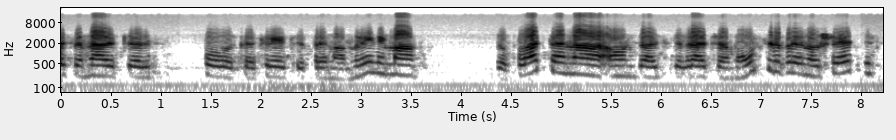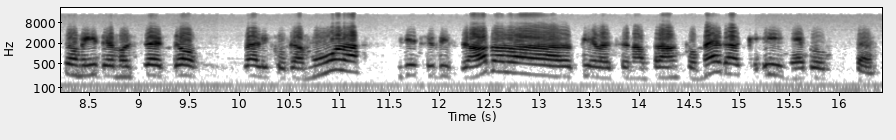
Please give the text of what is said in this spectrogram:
osam na večer povodka kreće prema mlinima do Platana, onda se vraćamo u Srebreno šetnicom i idemo sve do Velikoga Mula, gdje će biti zabava, pjeva se nam Branko Medak i njegov sen.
